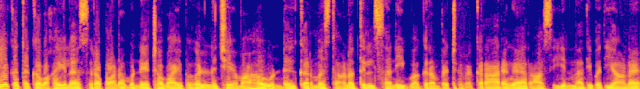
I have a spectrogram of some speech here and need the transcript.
இயக்கத்தக்க வகையில சிறப்பான முன்னேற்ற வாய்ப்புகள் நிச்சயமாக உண்டு. கர்மஸ்தானத்தில் சனி வக்ரம் பெற்றிருக்கிறாருங்க. ராசியின் அதிபதியான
